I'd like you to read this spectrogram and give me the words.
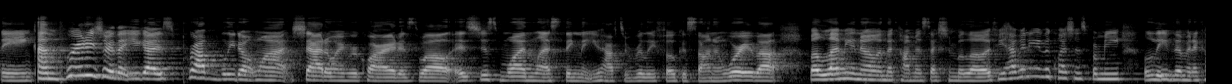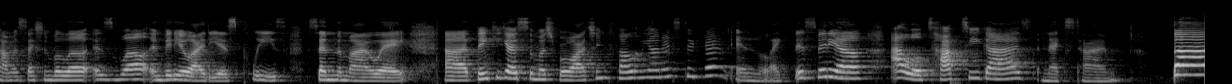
think. I'm pretty sure that you guys probably don't want shadowing required as well. It's just one less thing that you have to really focus on and worry about. But let me know in the comment section below. If you have any other questions for me, leave them in the comment section below as well. And video ideas, please send them my way. Uh, thank you guys so much for watching. Follow me on Instagram and like this video. I will talk to you guys next time. Bye.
